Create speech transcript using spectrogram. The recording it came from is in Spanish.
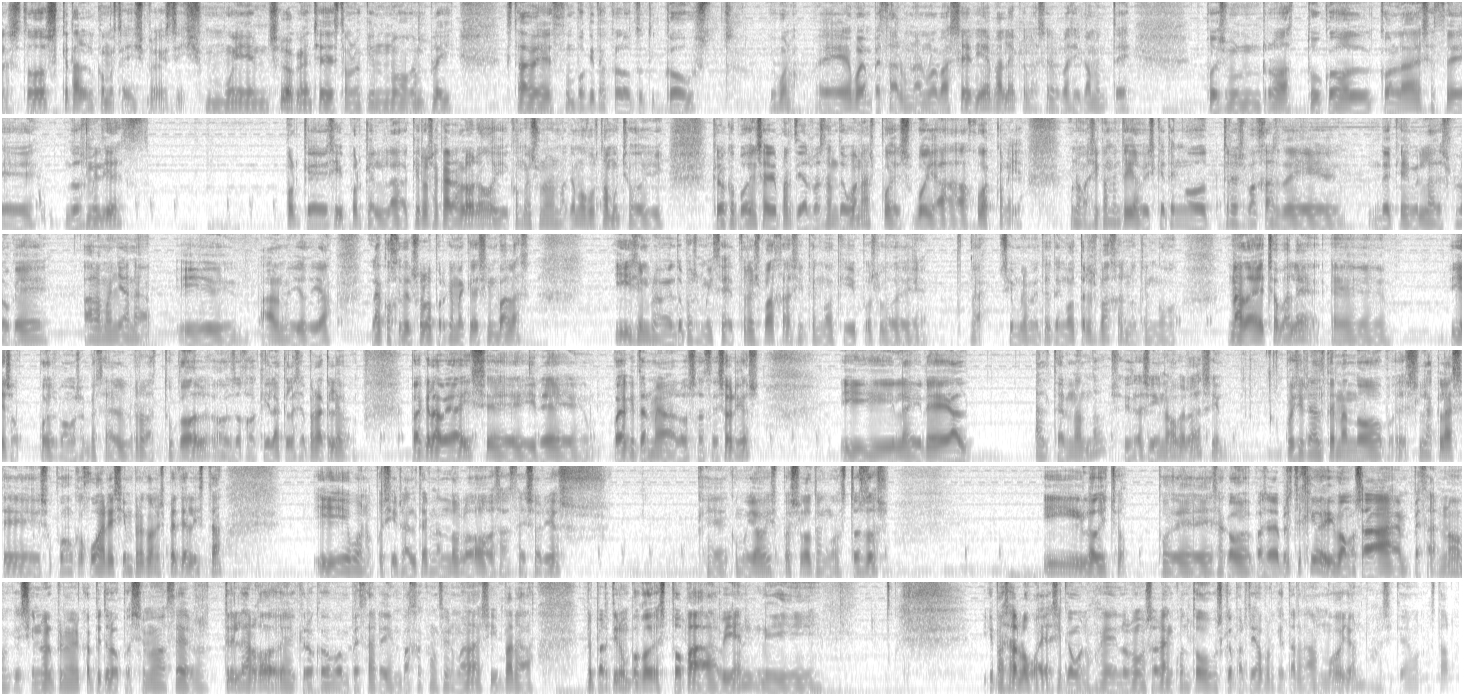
buenas a todos, ¿qué tal? ¿Cómo estáis? Espero que estéis muy bien. Soy lo que estamos aquí en un nuevo gameplay. Esta vez un poquito Call of Duty Ghost. Y bueno, eh, voy a empezar una nueva serie, ¿vale? Que va a ser básicamente pues un Road to Call con la SC 2010 porque sí, porque la quiero sacar al oro y como es un arma que me gusta mucho y creo que pueden salir partidas bastante buenas, pues voy a jugar con ella. Bueno, básicamente ya veis que tengo tres bajas de, de que la desbloqueé a la mañana y al mediodía la cogí del suelo porque me quedé sin balas y simplemente pues me hice tres bajas y tengo aquí pues lo de... simplemente tengo tres bajas, no tengo nada hecho, ¿vale? Eh, y eso, pues vamos a empezar el Road to Goal. Os dejo aquí la clase para que, para que la veáis. Eh, iré, voy a quitarme ahora los accesorios y la iré alternando. Si es así, ¿no? ¿Verdad? Sí. Pues iré alternando pues, la clase. Supongo que jugaré siempre con especialista. Y bueno, pues iré alternando los accesorios. Que como ya veis, pues solo tengo estos dos. Y lo dicho, pues acabo de pasar el prestigio y vamos a empezar, ¿no? Que si no el primer capítulo pues se me va a hacer tri largo, eh, creo que voy a empezar en baja confirmada así para repartir un poco de estopa bien y y pasarlo guay, así que bueno, eh, nos vemos ahora en cuanto busque partida porque tarda un mogollón, así que bueno, hasta ahora.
